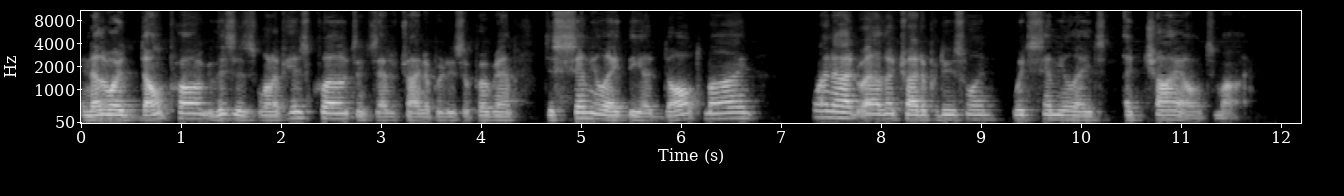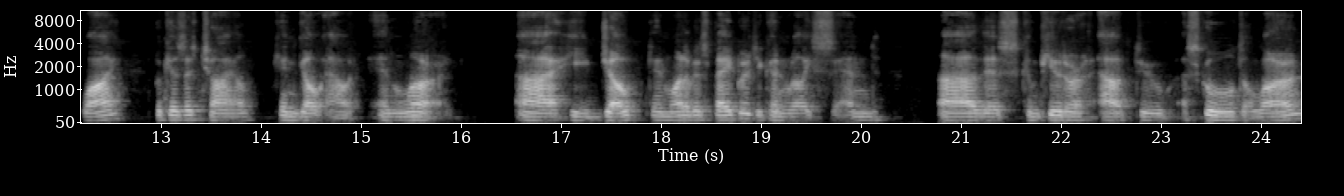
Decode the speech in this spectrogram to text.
In other words, don't prog, this is one of his quotes, instead of trying to produce a program to simulate the adult mind, why not rather try to produce one which simulates a child's mind? Why? Because a child can go out and learn. Uh, he joked in one of his papers, you couldn't really send uh, this computer out to a school to learn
